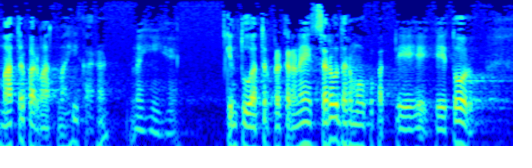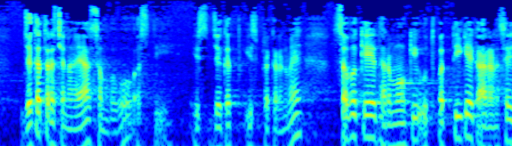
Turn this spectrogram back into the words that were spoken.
मात्र परमात्मा ही कारण नहीं है। किंतु अत्र प्रकरण सर्वधर्मोपत्ते हेतोर जगत रचनाया संभवो अस्ति। इस जगत, इस प्रकरण में सबके धर्मों की उत्पत्ति के कारण से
